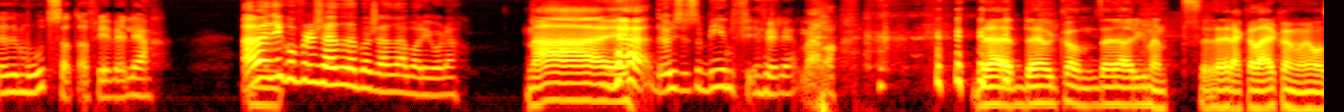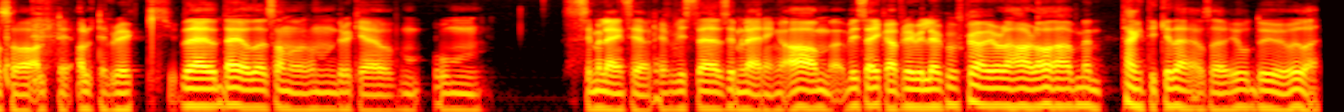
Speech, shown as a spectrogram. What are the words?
Det er det motsatte av fri vilje. Jeg vet ikke hvorfor det skjedde, det bare skjedde, jeg bare gjorde det. Nei, det høres ut som min frie vilje. Nei da. det, det, kan, det argumentrekka der kan man jo også alltid, alltid bruke. Det, det er jo det samme som man bruker om, simuleringsteori. Hvis det er simulering ah, Hvis jeg ikke er frivillig, hvordan skal jeg gjøre det her da? Men tenkte ikke det. Altså, jo, du gjør jo det.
